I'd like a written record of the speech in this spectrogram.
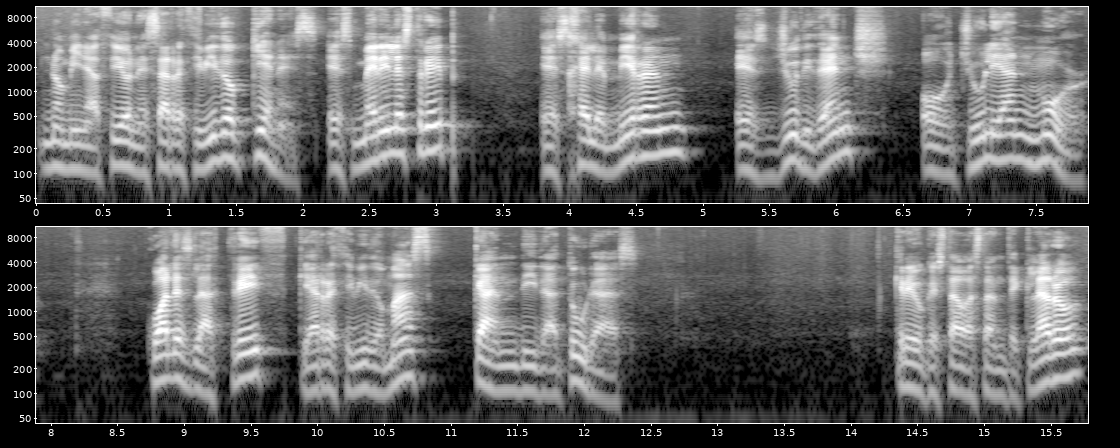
nominaciones ha recibido. ¿Quién es? ¿Es Meryl Streep? ¿Es Helen Mirren? ¿Es Judy Dench? ¿O Julianne Moore? ¿Cuál es la actriz que ha recibido más candidaturas? Creo que está bastante claro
